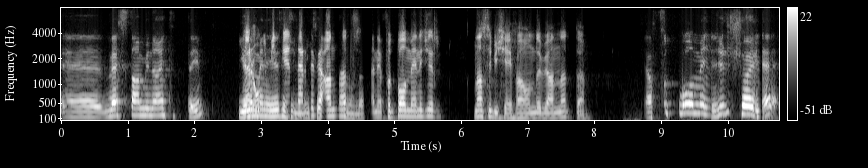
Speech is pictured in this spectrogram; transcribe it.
Ee, West Ham United'dayım. Yani Yarın onu menajer seçildim. bir anlat. sonunda. Hani futbol manager nasıl bir şey falan onu da bir anlat da. Ya futbol manager şöyle,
